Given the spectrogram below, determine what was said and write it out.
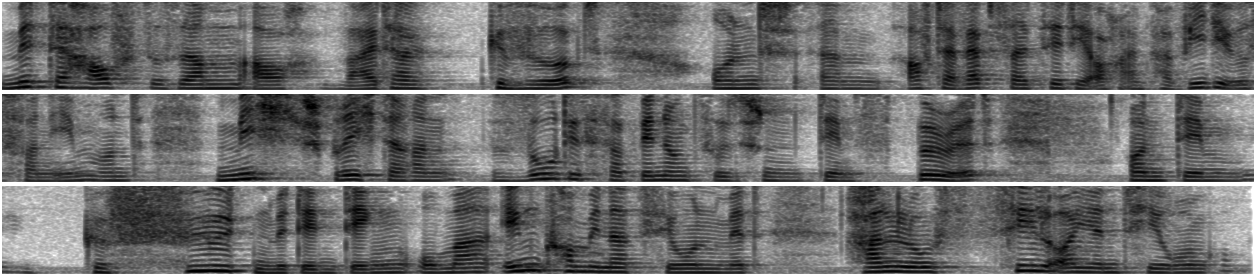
mit der Haufe zusammen auch weitergewirkt. Und ähm, auf der Website seht ihr auch ein paar Videos von ihm. Und mich spricht daran so diese Verbindung zwischen dem Spirit und dem Gefühlten mit den Dingen, Oma, in Kombination mit Handlungszielorientierung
